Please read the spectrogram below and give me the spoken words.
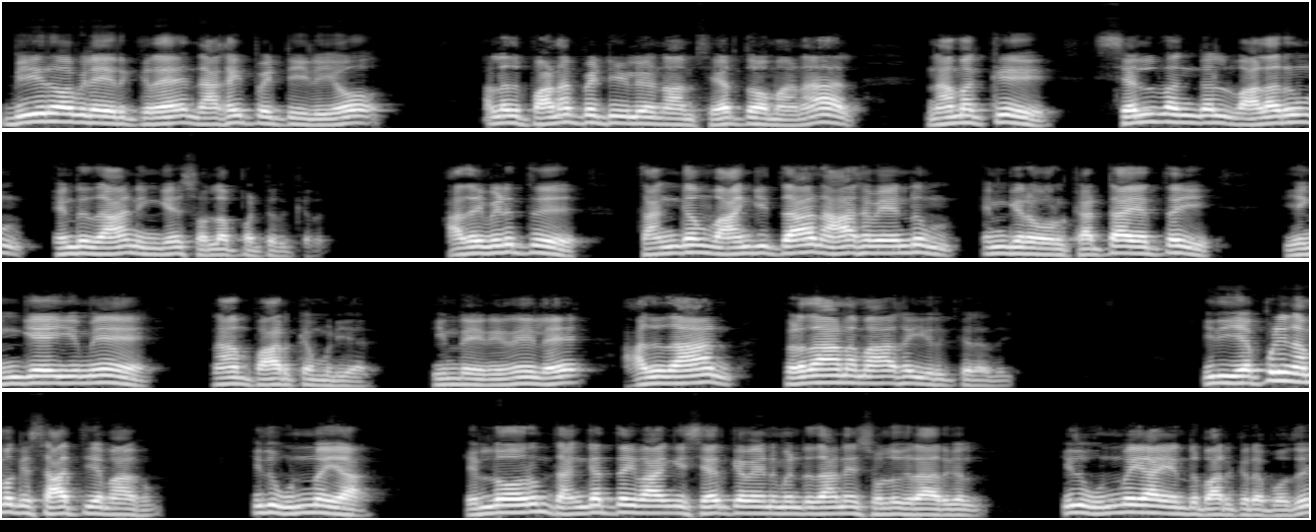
பீரோவில் இருக்கிற நகைப்பெட்டியிலையோ அல்லது பணப்பெட்டியிலையோ நாம் சேர்த்தோமானால் நமக்கு செல்வங்கள் வளரும் என்றுதான் இங்கே சொல்லப்பட்டிருக்கிறது. அதை விடுத்து தங்கம் வாங்கித்தான் ஆக வேண்டும் என்கிற ஒரு கட்டாயத்தை எங்கேயுமே நாம் பார்க்க முடியாது. இன்றைய நிலையிலே அதுதான் பிரதானமாக இருக்கிறது. இது எப்படி நமக்கு சாத்தியமாகும்? இது உண்மையா? எல்லோரும் தங்கத்தை வாங்கி சேர்க்க வேண்டும் என்று தானே சொல்லுகிறார்கள். இது உண்மையா என்று பார்க்கிற போது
